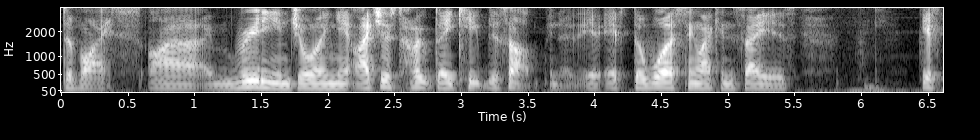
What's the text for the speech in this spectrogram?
device. I'm really enjoying it. I just hope they keep this up. You know, if the worst thing I can say is, if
